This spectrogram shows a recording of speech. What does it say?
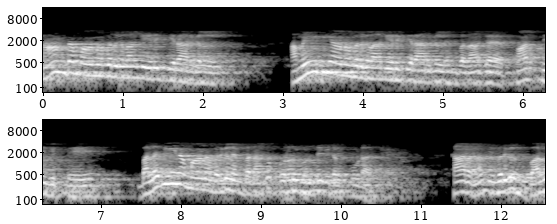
சாந்தமானவர்களாக இருக்கிறார்கள் அமைதியானவர்களாக இருக்கிறார்கள் என்பதாக பார்த்துவிட்டு பலவீனமானவர்கள் என்பதாக பொருள் கொண்டு விடக்கூடாது. காரணம் இவர்கள் பல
